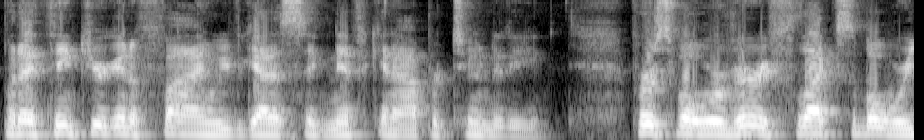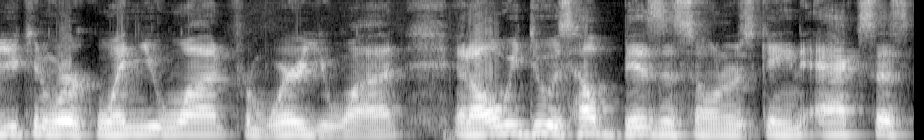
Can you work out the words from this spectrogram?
but I think you're going to find we've got a significant opportunity. First of all, we're very flexible where you can work when you want from where you want, and all we do is help business owners gain access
